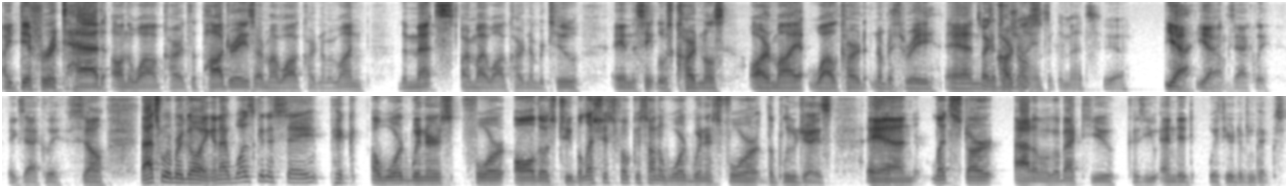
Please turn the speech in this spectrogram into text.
I differ a tad on the wild cards. The Padres are my wild card number one. The Mets are my wild card number two. And the St. Louis Cardinals are my wild card number three. And So I the got the Cardinals. Giants the Mets. Yeah. Yeah, yeah, exactly. Exactly. So that's where we're going. And I was going to say pick award winners for all those two, but let's just focus on award winners for the Blue Jays. And let's start, Adam, I'll go back to you because you ended with your division picks.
